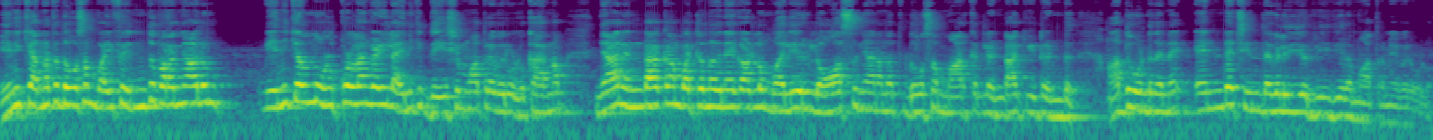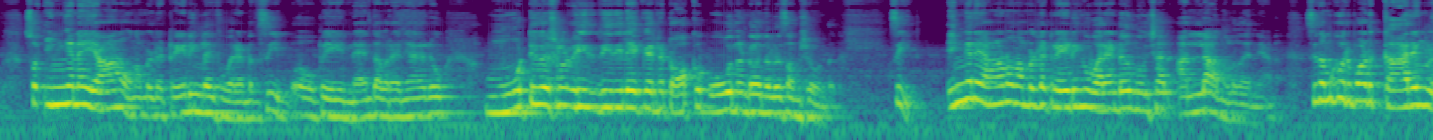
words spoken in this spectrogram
എനിക്ക് അന്നത്തെ ദിവസം വൈഫ് എന്ത് പറഞ്ഞാലും എനിക്കതൊന്നും ഉൾക്കൊള്ളാൻ കഴിയില്ല. എനിക്ക് ദേഷ്യം മാത്രമേ വരുള്ളൂ. കാരണം ഞാൻ ഉണ്ടാക്കാൻ പറ്റുന്നതിനേക്കാളും വലിയൊരു ലോസ് ഞാൻ അന്നത്തെ ദിവസം മാർക്കറ്റിൽ ഉണ്ടാക്കിയിട്ടുണ്ട്. അതുകൊണ്ട് തന്നെ എന്റെ ചിന്തകൾ ഈ ഒരു രീതിയിൽ മാത്രമേ വരുള്ളൂ. സോ ഇങ്ങനെയാണോ നമ്മളുടെ ട്രേഡിംഗ് ലൈഫ് വരേണ്ടത്? സി പിന്നെ എന്താ പറയുക ഞാനൊരു മോട്ടിവേഷണൽ രീതിയിലേക്ക് എന്റെ ടോക്ക് പോകുന്നുണ്ടോ എന്നുള്ളൊരു സംശയമുണ്ട്. സി ഇങ്ങനെയാണോ നമ്മളുടെ ട്രേഡിംഗ് വരേണ്ടതെന്ന് ചോദിച്ചാൽ അല്ല എന്നുള്ളത് തന്നെയാണ്. സി നമുക്ക് ഒരുപാട് കാര്യങ്ങൾ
